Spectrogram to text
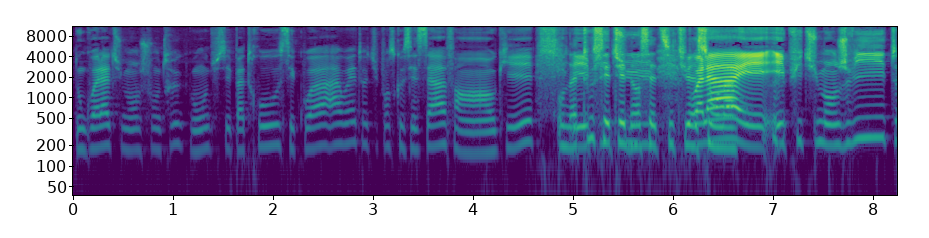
donc voilà, tu manges ton truc, bon, tu sais pas trop, c'est quoi, ah ouais, toi, tu penses que c'est ça, enfin, ok. On a tous été dans cette situation-là. Voilà, et, et, puis tu manges vite,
